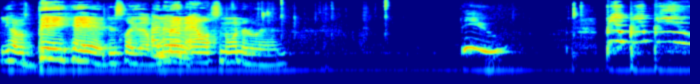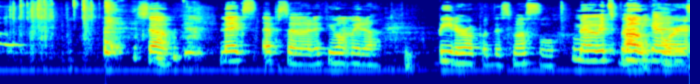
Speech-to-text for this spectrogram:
You have a big head, just like that I woman in. Alice in Wonderland. So, next episode, if you want me to beat her up with this muscle, no, it's Baby vote for it,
